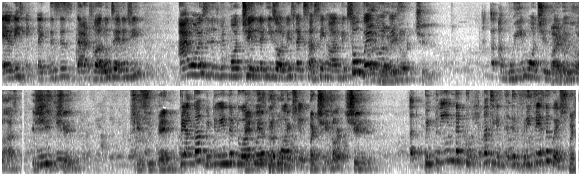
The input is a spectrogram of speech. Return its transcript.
everything. Like this is, that's Varun's energy. I'm always a little bit more chill and he's always like sussing her. Like, so we're no, always... not chill. Uh, uh, way more chill. Why don't you ask, is she chill? She's when? Priyanka, between the two of us, more chill. But she's not chill. Uh, between the two, once again, rephrase the question. But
